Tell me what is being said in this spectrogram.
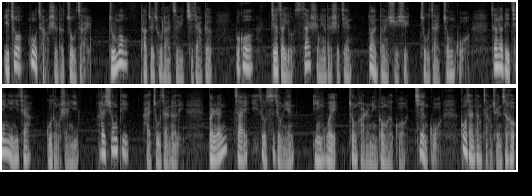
一座牧场式的住宅。祖梦他最初来自于芝加哥，不过接着有三十年的时间断断续续住在中国，在那里经营一家古董生意。他的兄弟还住在那里。本人在一九四九年因为中华人民共和国建国、共产党掌权之后，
